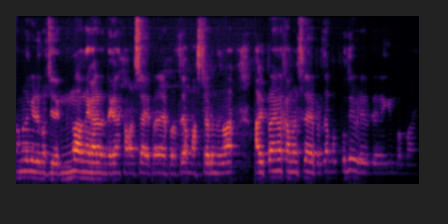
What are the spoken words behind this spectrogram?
നമ്മൾ വീഡിയോ കുറച്ച് ചെയ്തിരിക്കും നിങ്ങൾ അറിഞ്ഞ കാര്യം എന്തെങ്കിലും കമന്റ്സ് രേഖപ്പെടുത്തുക മസ്റ്റായിട്ട് നിങ്ങളെ അഭിപ്രായങ്ങൾ കമൻസിൽ രേഖപ്പെടുത്തുക. അപ്പോൾ പുതിയ വീഡിയോ ബൈ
